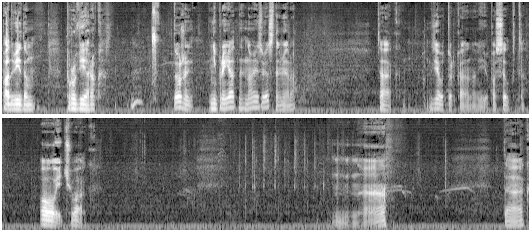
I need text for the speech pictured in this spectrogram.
Под видом проверок. Тоже неприятная, но известная мера. Так, где вот только она, ее посылка-то? Ой, чувак. На. Так.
